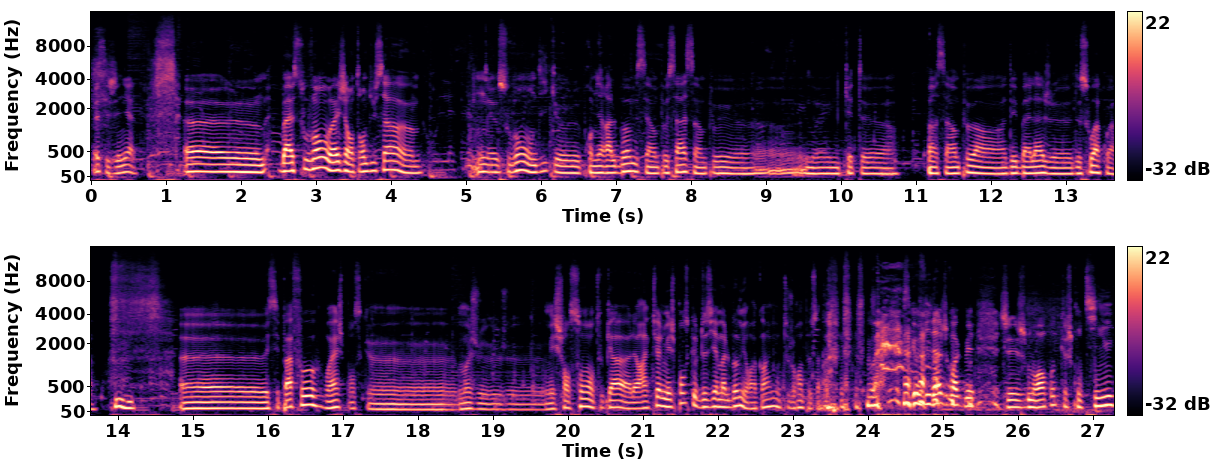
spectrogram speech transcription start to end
c'est génial. Bah souvent, ouais, j'ai entendu ça. Euh, souvent, on dit que le premier album, c'est un peu ça, c'est un peu euh, une, quête. euh, Enfin, c'est un peu un déballage de soi, quoi. Euh, c'est pas faux, ouais, je pense que euh, moi, je, je- mes chansons, en tout cas à l'heure actuelle, mais je pense que le deuxième album, il y aura quand même toujours un peu ça. Ouais. Parce qu'au final, je crois que je, je me rends compte que je continue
